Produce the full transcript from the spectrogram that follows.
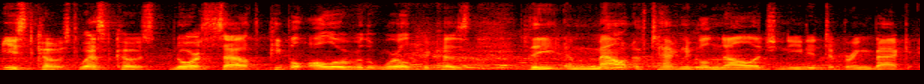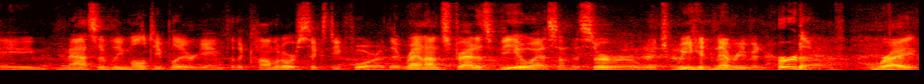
East Coast, West Coast, North, South, people all over the world, because the amount of technical knowledge needed to bring back a massively multiplayer game for the Commodore 64 that ran on Stratus VOS on the server, which we had never even heard of. Right.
